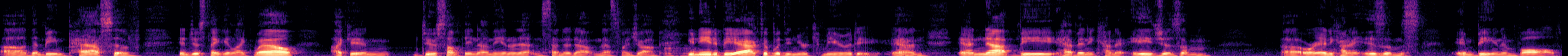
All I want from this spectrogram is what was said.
uh, than being passive and just thinking like, well, I can do something on the internet and send it out, and that's my job. You need to be active within your community and and not be have any kind of ageism uh, or any kind of isms in being involved.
